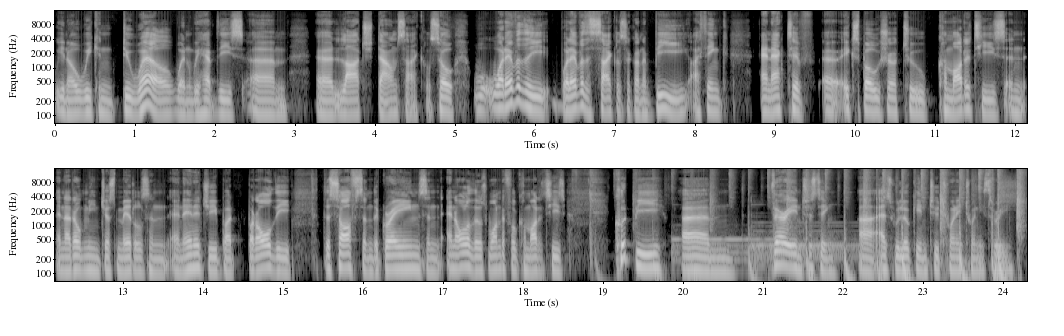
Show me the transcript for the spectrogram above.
you know we can do well when we have these um, uh, large down cycles. So w- whatever the whatever the cycles are going to be, I think an active uh, exposure to commodities, and, and I don't mean just metals and, and energy, but but all the the softs and the grains and, and all of those wonderful commodities could be um, very interesting uh, as we look into 2023.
